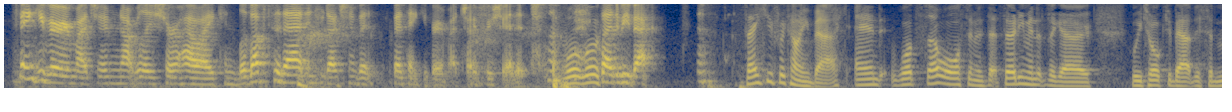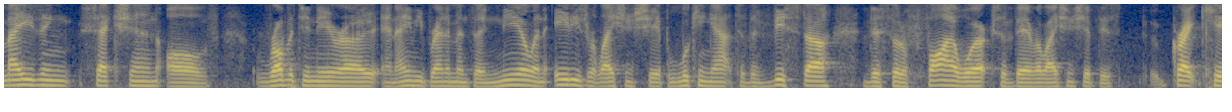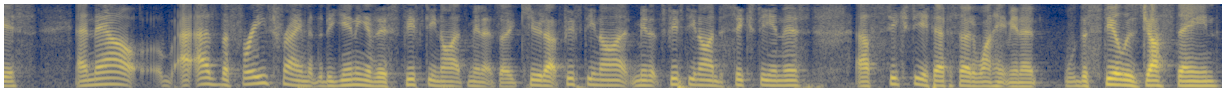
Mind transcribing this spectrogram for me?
Thank you very much. I'm not really sure how I can live up to that introduction, but but thank you very much. I appreciate it. Well, look- glad to be back. thank you for coming back. And what's so awesome is that 30 minutes ago, we talked about this amazing section of Robert De Niro and Amy Brenneman, so Neil and Edie's relationship, looking out to the vista, the sort of fireworks of their relationship, this great kiss. And now, as the freeze frame at the beginning of this 59th minute, so queued up 59 minutes, 59 to 60 in this, our 60th episode of One Heat Minute, the still is Justine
